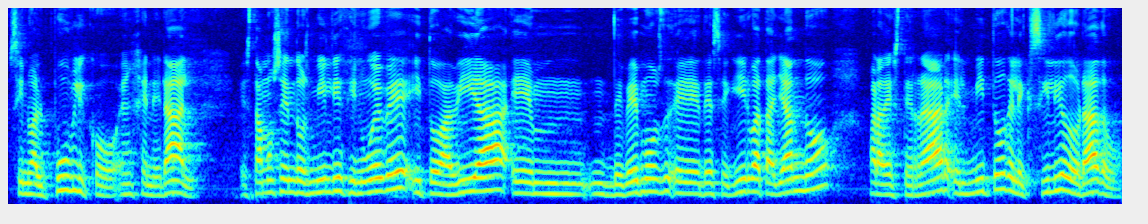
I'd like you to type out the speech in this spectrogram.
sino al público en general. Estamos en 2019 y todavía em, debemos eh, de seguir batallando para desterrar el mito del exilio dorado.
